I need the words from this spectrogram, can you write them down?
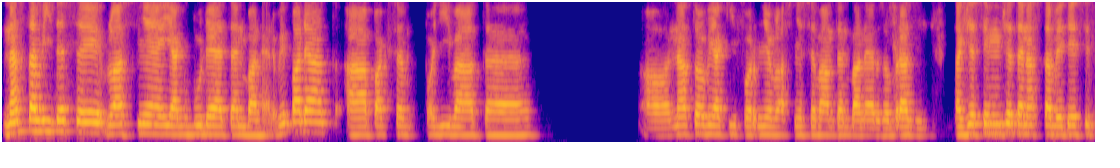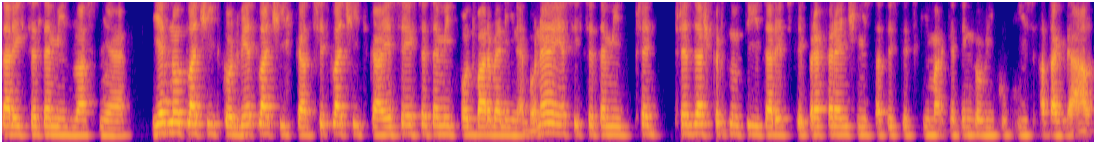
Nastavíte si vlastně, jak bude ten banner vypadat a pak se podíváte na to, v jaký formě vlastně se vám ten banner zobrazí. Takže si můžete nastavit, jestli tady chcete mít vlastně jedno tlačítko, dvě tlačítka, tři tlačítka, jestli je chcete mít podbarvený nebo ne, jestli chcete mít před, předzaškrtnutý tady ty preferenční statistický marketingový cookies a tak dále.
